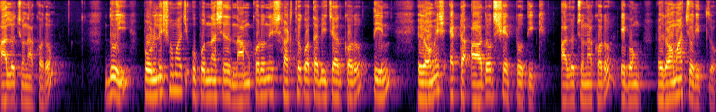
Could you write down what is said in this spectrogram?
আলোচনা করো। দুই, পল্লী সমাজ উপন্যাসের নামকরণের সার্থকতা বিচার করো। তিন, রমেশ একটা আদর্শের প্রতীক। আলোচনা করো এবং রমা চরিত্র।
